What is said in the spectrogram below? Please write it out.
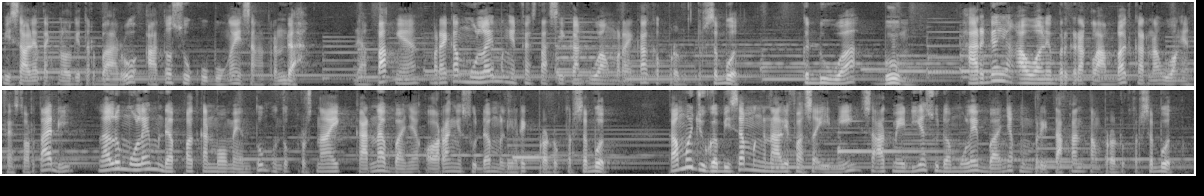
misalnya teknologi terbaru atau suku bunga yang sangat rendah. Dampaknya, mereka mulai menginvestasikan uang mereka ke produk tersebut. Kedua, boom. Harga yang awalnya bergerak lambat karena uang investor tadi, lalu mulai mendapatkan momentum untuk terus naik karena banyak orang yang sudah melirik produk tersebut. Kamu juga bisa mengenali fase ini saat media sudah mulai banyak memberitakan tentang produk tersebut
